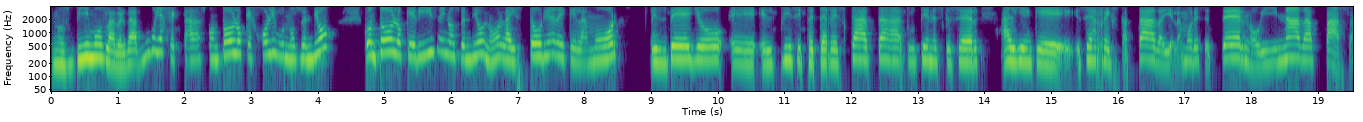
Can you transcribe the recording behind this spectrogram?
nos vimos, la verdad, muy afectadas con todo lo que Hollywood nos vendió, con todo lo que Disney nos vendió, ¿no? La historia de que el amor es bello, eh, el príncipe te rescata, tú tienes que ser alguien que sea rescatada y el amor es eterno y nada pasa,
